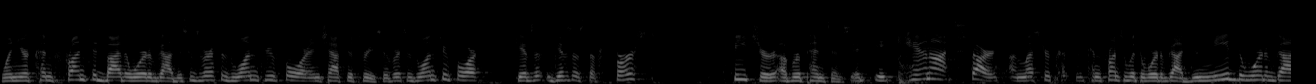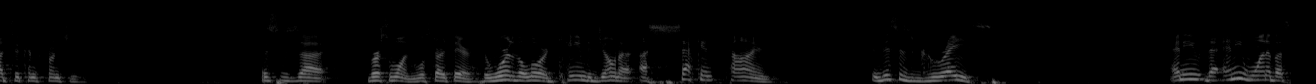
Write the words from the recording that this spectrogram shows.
when you're confronted by the Word of God. This is verses 1 through 4 in chapter 3. So, verses 1 through 4 gives, gives us the first feature of repentance. It, it cannot start unless you're co- confronted with the Word of God. You need the Word of God to confront you. This is uh, verse 1. We'll start there. The Word of the Lord came to Jonah a second time. This is grace. Any, that any one of us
